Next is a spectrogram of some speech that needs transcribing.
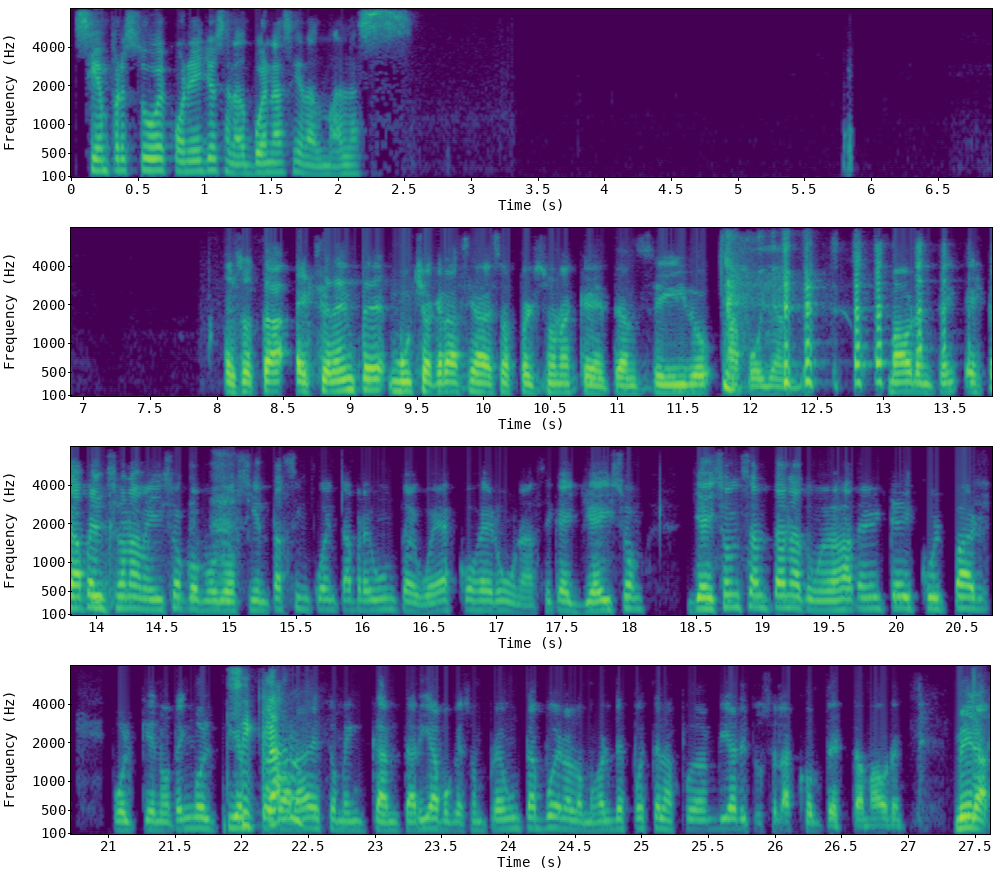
siempre estuve con ellos en las buenas y en las malas. Eso está excelente. Muchas gracias a esas personas que te han seguido apoyando. Maureen, esta persona me hizo como 250 preguntas y voy a escoger una. Así que Jason, Jason Santana, tú me vas a tener que disculpar porque no tengo el tiempo para esto. Me encantaría porque son preguntas buenas. A lo mejor después te las puedo enviar y tú se las contestas, Maureen. Mira,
